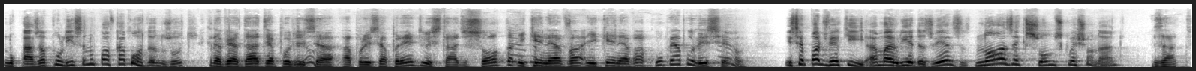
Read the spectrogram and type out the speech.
no caso a polícia, não pode ficar abordando os outros. Na verdade, a polícia, a polícia prende, o estádio solta e quem leva, e quem leva a culpa é a polícia. E você pode ver que, a maioria das vezes, nós é que somos questionados. Exato.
